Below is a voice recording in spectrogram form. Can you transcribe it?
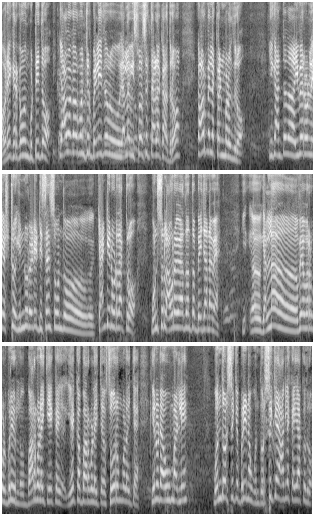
ಅವರೇ ಕರ್ಕೊಂಡ್ಬಂದು ಬಿಟ್ಟಿದ್ದು ಯಾವಾಗ ಅವ್ರು ಒಂಚೂರು ಬೆಳೀತಾರೆ ಎಲ್ಲ ವಿಶ್ವಾಸಕ್ಕೆ ತಾಳಕ್ಕಾದ್ರು ಅವ್ರ ಮೇಲೆ ಕಣ್ಣು ಮಾಡಿದ್ರು ಈಗ ಅಂಥದ್ದು ಹೈವೇ ಎಷ್ಟು? ಇನ್ನೂರು ಅಡಿ ಡಿಸ್ಟೆನ್ಸ್ ಒಂದು ಕ್ಯಾಂಟೀನ್ ಹೊಡೆದಾಕ್ತರು. ಹುಣ್ಸೂರು ಅವರವೇ ಆದಂಥ ಬೇಜಾನವೇ. ಎಲ್ಲ ಅವ್ಯವಹಾರಗಳು ಬರೀ ಬಾರ್ಗಳೈತೆ ಏಕ ಏಕ ಬಾರ್ಗಳೈತೆ ಶೋರೂಮ್ಗಳೈತೆ ಏನು ನೋಡಿ ಅವು ಮಾಡಲಿ. ಒಂದು ವರ್ಷಕ್ಕೆ ಬರೀ ನಾವು ಒಂದು ವರ್ಷಕ್ಕೆ ಆಗಲೇ ಕೈ ಹಾಕಿದ್ರು.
